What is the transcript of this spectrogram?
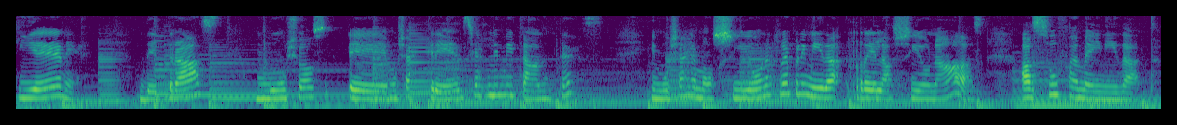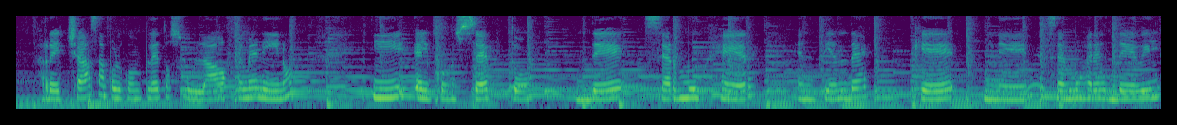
tiene detrás muchos, eh, muchas creencias limitantes y muchas emociones reprimidas relacionadas a su feminidad. Rechaza por completo su lado femenino y el concepto de ser mujer entiende que ser mujer es débil,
